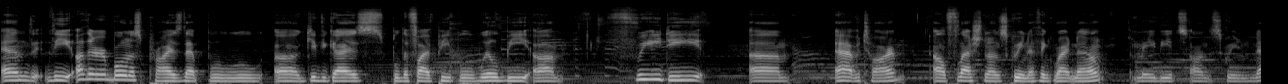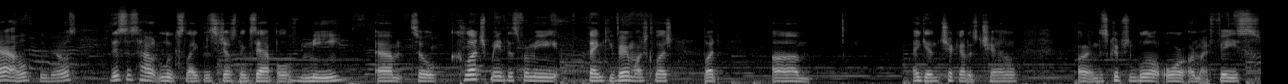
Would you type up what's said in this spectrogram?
and the other bonus prize that we will uh, give you guys, the five people, will be um, 3D um, avatar. I'll flash it on screen, I think, right now. Maybe it's on the screen now, who knows. This is how it looks like. This is just an example of me. Um, so, Clutch made this for me. Thank you very much, Clutch. But, um, again, check out his channel uh, in the description below or on my face.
